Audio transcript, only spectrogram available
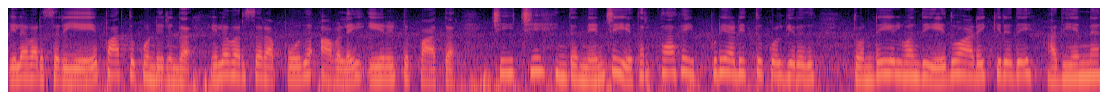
இளவரசரையே பார்த்து கொண்டிருந்தார். இளவரசர் அப்போது அவளை ஏறிட்டு பார்த்தார். சீச்சி இந்த நெஞ்சு எதற்காக இப்படி அடித்து கொள்கிறது? தொண்டையில் வந்து ஏதோ அடைக்கிறதே அது என்ன?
